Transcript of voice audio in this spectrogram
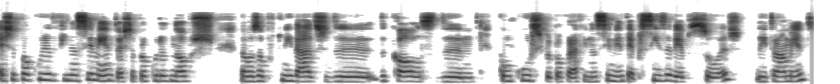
esta procura de financiamento, esta procura de novos, novas oportunidades de, de calls, de concursos para procurar financiamento. É preciso haver pessoas, literalmente,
